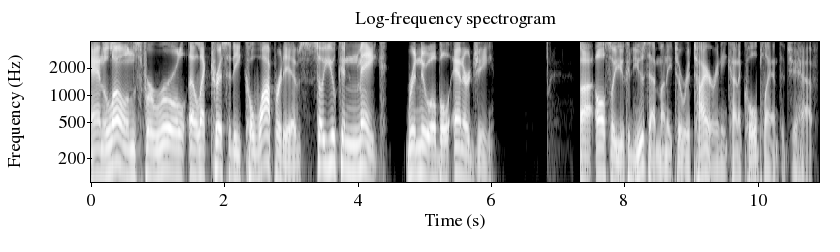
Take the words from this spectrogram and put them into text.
and loans for rural electricity cooperatives so you can make renewable energy. Uh, also, you could use that money to retire any kind of coal plant that you have.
